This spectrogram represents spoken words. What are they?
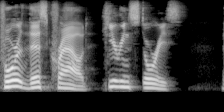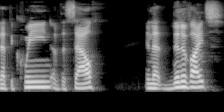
For this crowd, hearing stories that the queen of the south and that Ninevites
